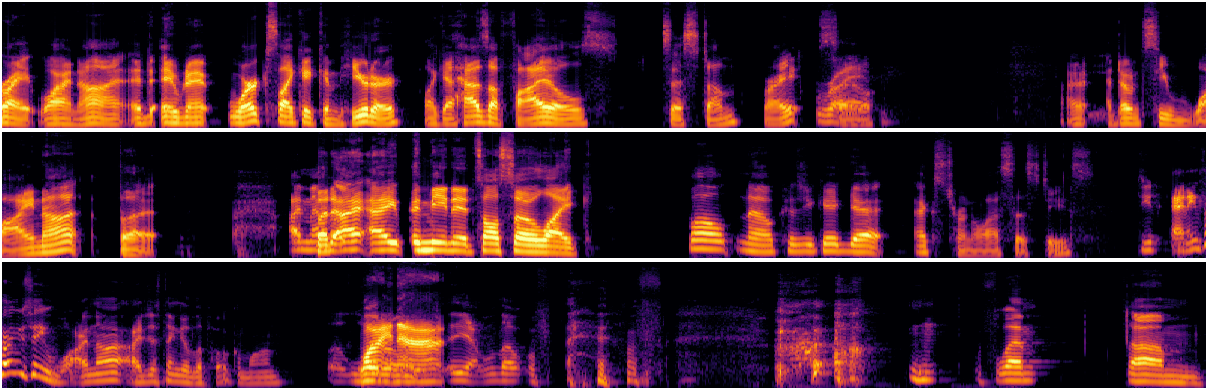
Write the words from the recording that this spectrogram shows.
Right. Why not? It, it, it works like a computer. Like it has a files system, right? right. So I, I don't see why not, but I remember, but I, I I mean it's also like well, no, because you could get external SSDs. Dude, anytime you say why not, I just think of the Pokemon. Uh, Wynaut? Yeah, well, that, phlegm. Um,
